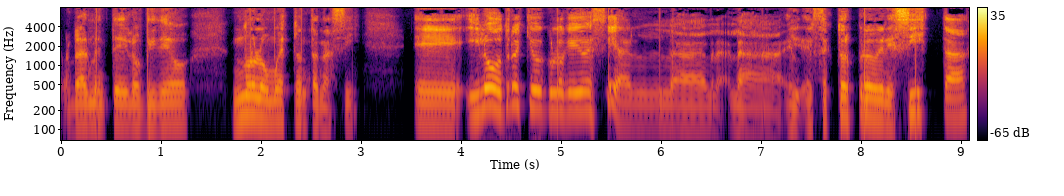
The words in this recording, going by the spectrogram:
Realmente los videos no lo muestran tan así. Eh, y lo otro es que lo que yo decía, el, sector progresista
